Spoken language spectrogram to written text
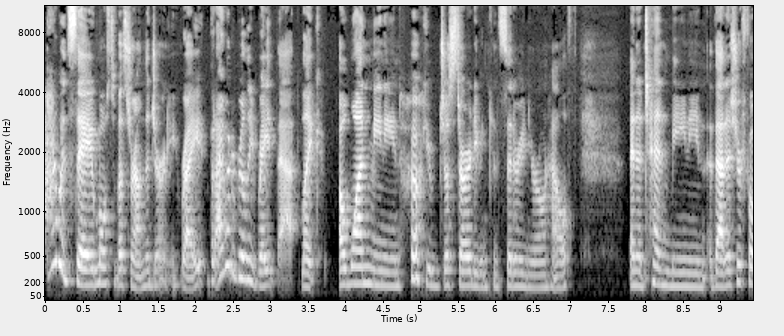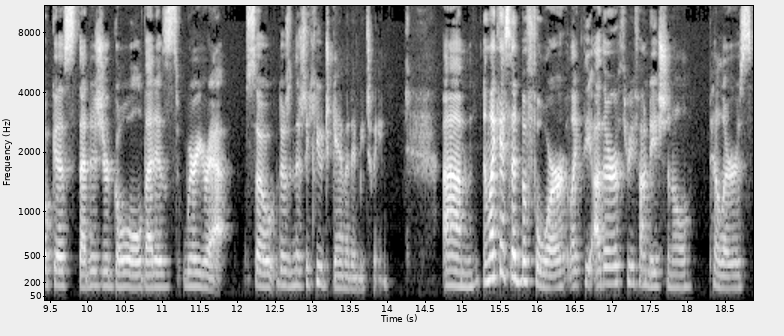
I would say most of us are on the journey, right? But I would really rate that like a one meaning, oh, you just started even considering your own health, and a 10 meaning that is your focus, that is your goal, that is where you're at. So there's there's a huge gamut in between. Um, and like I said before, like the other three foundational pillars,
